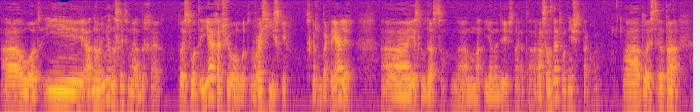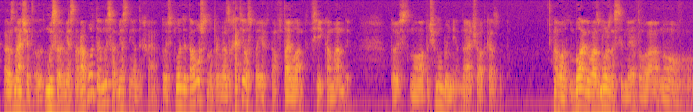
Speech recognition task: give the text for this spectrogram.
а, вот, и одновременно с этим и отдыхают. То есть вот я хочу вот в российских, скажем так, реалиях, если удастся, да, ну, я надеюсь на это, а создать вот нечто такое. А, то есть это значит, мы совместно работаем, мы совместно и отдыхаем. То есть вплоть до того, что, например, захотелось поехать там, в Таиланд всей командой. То есть, ну а почему бы и нет, да, а что отказывать? Вот. Благо возможности для этого ну,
